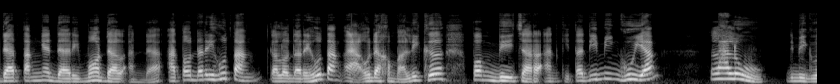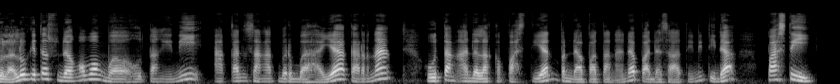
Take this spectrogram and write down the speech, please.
datangnya dari modal Anda atau dari hutang? Kalau dari hutang, ah udah kembali ke pembicaraan kita di minggu yang lalu. Di minggu lalu kita sudah ngomong bahwa hutang ini akan sangat berbahaya karena hutang adalah kepastian pendapatan Anda pada saat ini tidak pasti.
